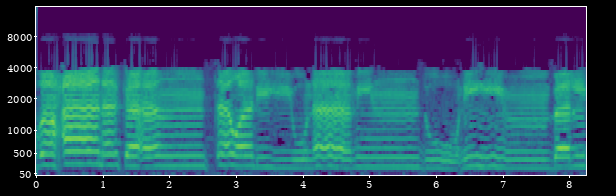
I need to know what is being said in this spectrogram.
سبحانك أنت ولينا من دونهم بل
